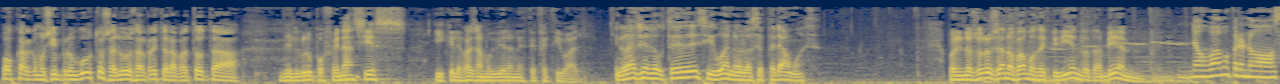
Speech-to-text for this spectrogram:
Oscar, como siempre un gusto, saludos al resto de la patota del grupo Fenacies y que les vaya muy bien en este festival. Gracias a ustedes y bueno, los esperamos. Y nosotros ya nos vamos despidiendo también. Nos vamos, pero nos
